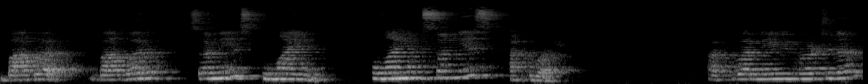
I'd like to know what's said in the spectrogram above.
Babar. Babur son is Humayun. Humayun's son is Akbar. Akbar name you heard children?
